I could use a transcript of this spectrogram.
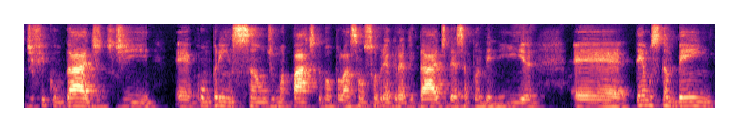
dificuldade de é, compreensão de uma parte da população sobre a gravidade dessa pandemia. É, temos também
